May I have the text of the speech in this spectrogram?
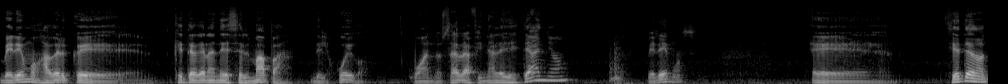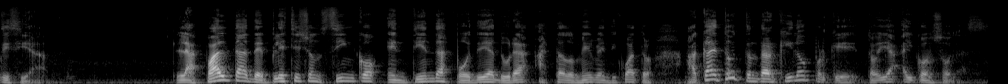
Veremos a ver qué, qué tan grande es el mapa del juego. Cuando salga a finales de este año, veremos. Eh, siguiente noticia. La falta de PlayStation 5 en tiendas podría durar hasta 2024. Acá estoy tan tranquilo porque todavía hay consolas.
